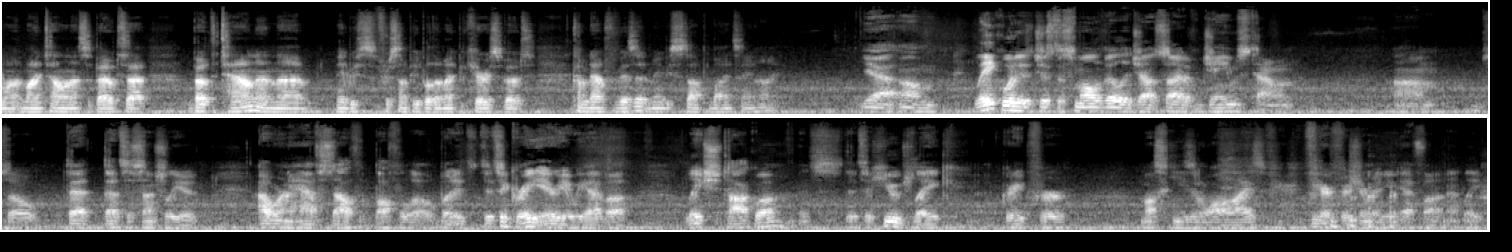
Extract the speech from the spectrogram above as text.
you want mind telling us about about the town and uh, maybe for some people that might be curious about coming down for a visit, maybe stopping by and saying hi. Yeah, um, Lakewood is just a small village outside of Jamestown. Um, so that that's essentially an hour and a half south of Buffalo, but it's it's a great area. We have a Lake Chautauqua. It's it's a huge lake, great for muskies and walleyes. If you're, if you're a fisherman, you have fun at lake.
